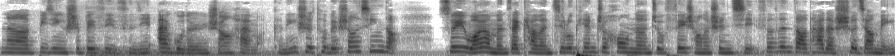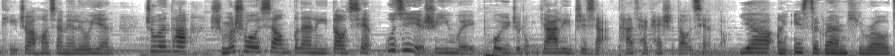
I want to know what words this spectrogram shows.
那毕竟是被自己曾经爱过的人伤害嘛，肯定是特别伤心的。所以网友们在看完纪录片之后呢，就非常的生气，纷纷到他的社交媒体账号下面留言，质问他什么时候向布兰妮道歉。估计也是因为迫于这种压力之下，他才开始道歉的。Yeah, on Instagram he wrote,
